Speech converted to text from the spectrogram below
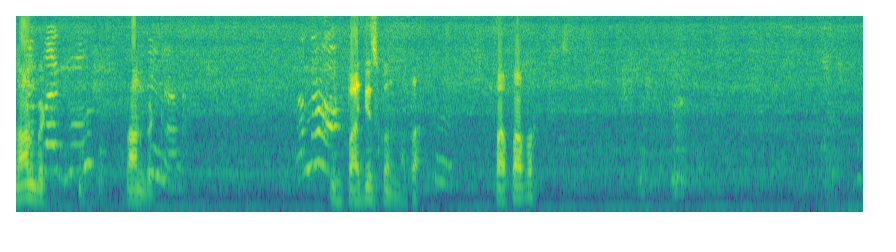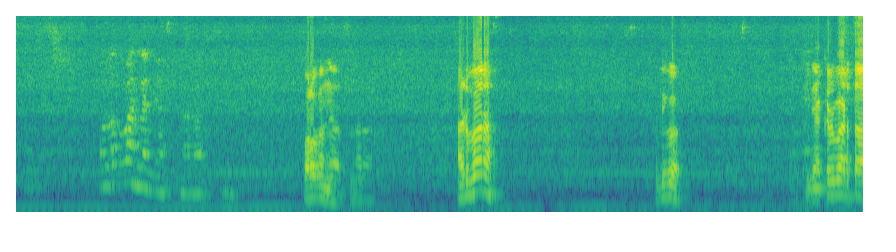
లాన్ లాన్ పెట్టు పా తీసుకుందాం పా. పా పా పా. పొలకవన్నం చేస్తున్నారా? పొలకం చేస్తున్నారా? అటు బారా. ఇదిగో. ఇది ఎక్కడ పెడతా?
